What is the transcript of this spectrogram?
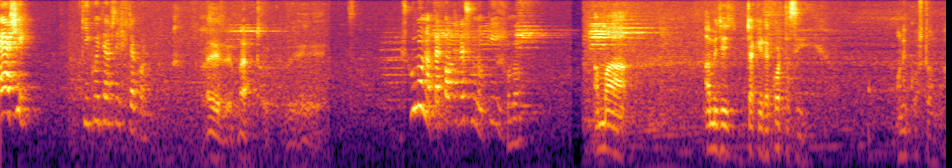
এই আসি। কি কইতে আসছে সেটা কর। এই রে, নাটক রে। শুনো না তার কথাটা শুনো কি? শোনো। আম্মা আমি যে চাকরিটা করতেছি অনেক কষ্ট আম্মা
